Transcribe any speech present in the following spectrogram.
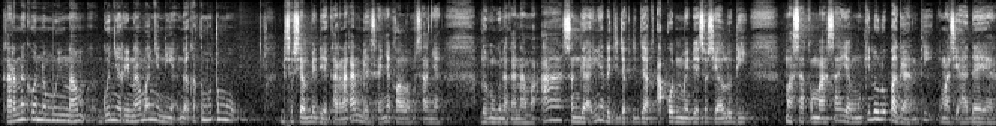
Karena gue nemuin nama gue nyari namanya nih nggak ketemu temu di sosial media. Karena kan biasanya kalau misalnya lu menggunakan nama A seenggaknya ada jejak-jejak akun media sosial lu di masa ke masa yang mungkin lu lupa ganti masih ada ya.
